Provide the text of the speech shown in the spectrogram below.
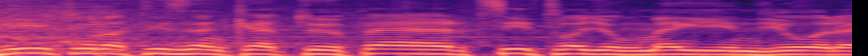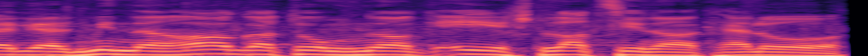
7 óra 12 perc, itt vagyunk megint, jó reggelt minden hallgatónknak, és Lacinak, hello!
